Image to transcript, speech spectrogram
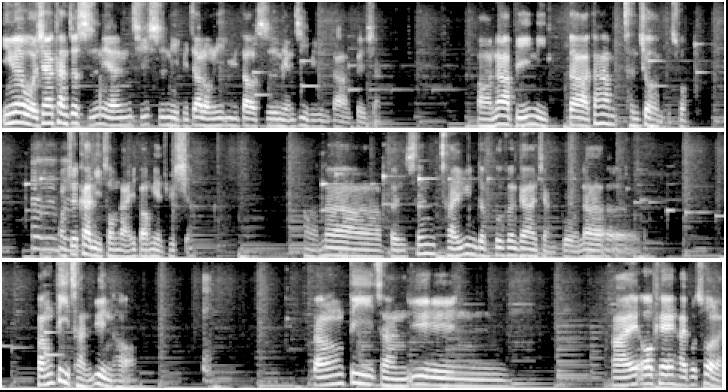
嗯，因为我现在看这十年，其实你比较容易遇到是年纪比你大的对象。啊，那比你大，但他成就很不错。嗯嗯，我就看你从哪一方面去想。啊，那本身财运的部分刚才讲过，那呃，房地产运哈，对房地产运还 OK，还不错了，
